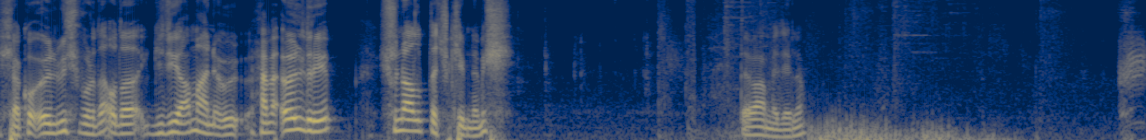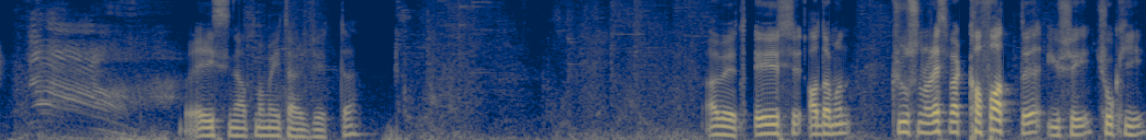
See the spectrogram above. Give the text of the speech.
Şako ölmüş burada. O da gidiyor ama hani hemen öldüreyim. Şunu alıp da çıkayım demiş. Devam edelim. Ace'ini atmamayı tercih etti. Evet, Ace adamın Q'suna resmen kafa attı Yusei. Çok iyi.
